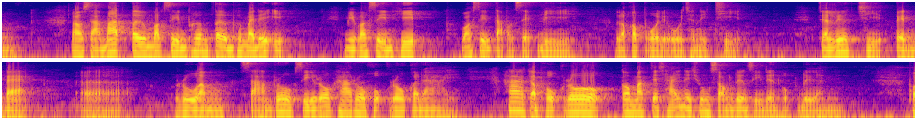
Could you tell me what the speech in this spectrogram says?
น เราสามารถเติมวัคซีนเพิ่มเติมขึ้นไปได้อีก มีวัคซีนฮิปวัคซีนตับอักเสบบีแล้วก็โปลิโอชนิดฉีด จะเลือกฉีดเป็นแบบรวม 3 โรค 4 โรค 5 โรค 6 โรคก็ได้ 5 กับ 6 โรคก็มักจะใช้ในช่วง 2 เดือน 4 เดือน 6 เดือน พอ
